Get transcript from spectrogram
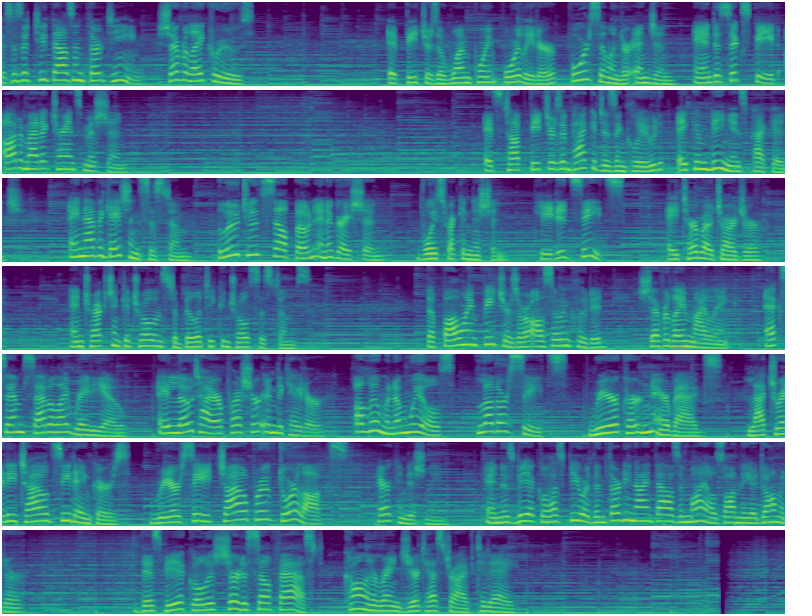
This is a 2013 Chevrolet Cruze. It features a 1.4 liter four cylinder engine and a six speed automatic transmission. Its top features and packages include a convenience package, a navigation system, Bluetooth cell phone integration, voice recognition, heated seats, a turbocharger, and traction control and stability control systems. The following features are also included Chevrolet MyLink, XM satellite radio, a low tire pressure indicator, aluminum wheels, leather seats, rear curtain airbags, latch ready child seat anchors, rear seat child proof door locks, air conditioning, and this vehicle has fewer than 39,000 miles on the odometer. This vehicle is sure to sell fast. Call and arrange your test drive today.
